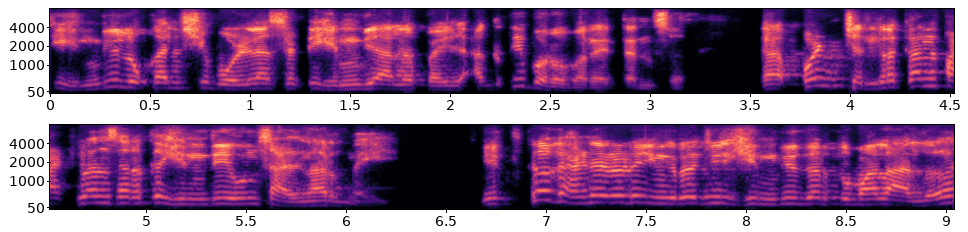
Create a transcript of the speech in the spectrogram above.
की हिंदी लोकांशी बोलण्यासाठी हिंदी आलं पाहिजे. अगदी बरोबर आहे त्यांचं. पण चंद्रकांत पाटलांसारखं हिंदी येऊन चालणार नाही. इतकं घाणेरडं इंग्रजी हिंदी जर तुम्हाला आलं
